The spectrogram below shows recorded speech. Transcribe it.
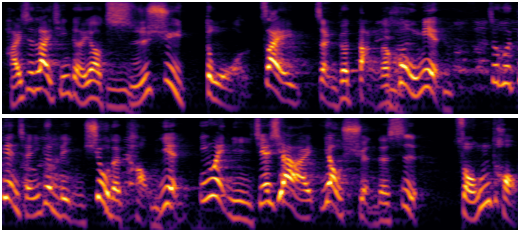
还是赖清德要持续躲在整个党的后面？这会变成一个领袖的考验，因为你接下来要选的是。总统，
